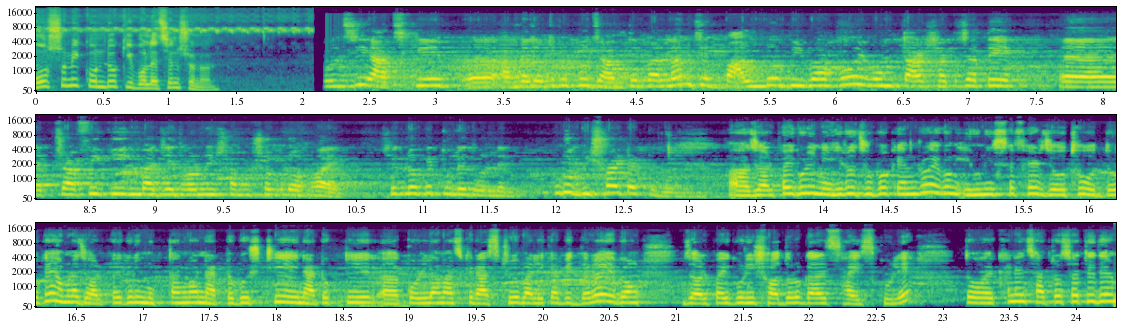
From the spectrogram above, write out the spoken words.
মৌসুমী কুণ্ডু কি বলেছেন শুনুন। বলছি, আজকে আমরা যতটুকু জানতে পারলাম যে বাল্য বিবাহ এবং তার সাথে সাথে ট্রাফিকিং বা যে ধরনের সমস্যাগুলো হয়, সেগুলোকে তুলে ধরলেন। পুরো বিষয়টা একটু বলুন। জলপাইগুড়ি নেহেরু যুব কেন্দ্র এবং ইউনিসেফের যৌথ উদ্যোগে আমরা জলপাইগুড়ি মুক্তাঙ্গন নাট্যগোষ্ঠী এই নাটকটি করলাম আজকে রাষ্ট্রীয় বালিকা বিদ্যালয় এবং জলপাইগুড়ি সদর গার্লস হাই স্কুলে। তো এখানে ছাত্রছাত্রীদের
